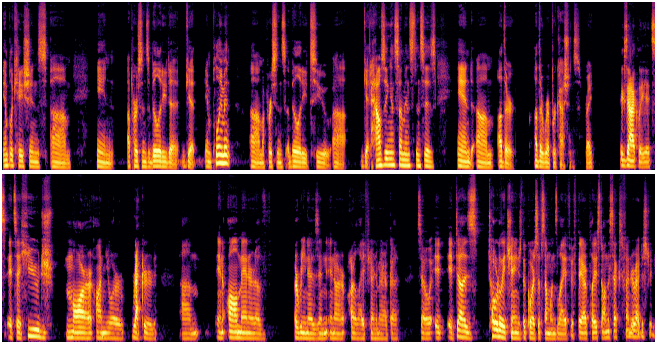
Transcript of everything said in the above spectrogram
implications um, in a person's ability to get employment, um, a person's ability to uh, get housing in some instances, and um, other other repercussions. Right? Exactly. It's it's a huge mar on your record um, in all manner of arenas in, in our, our life here in America. So it it does totally change the course of someone's life if they are placed on the sex offender registry.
